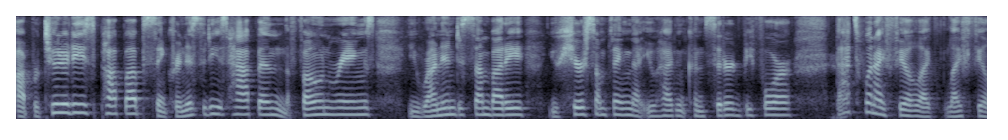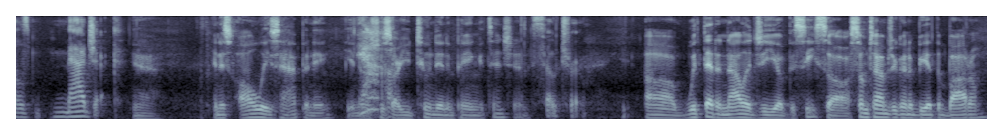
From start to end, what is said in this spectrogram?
opportunities pop up synchronicities happen the phone rings you run into somebody you hear something that you hadn't considered before that's when i feel like life feels magic yeah. And it's always happening. You know, it's just are you tuned in and paying attention? so true uh, with that analogy of the seesaw, sometimes you're going to be at the bottom.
